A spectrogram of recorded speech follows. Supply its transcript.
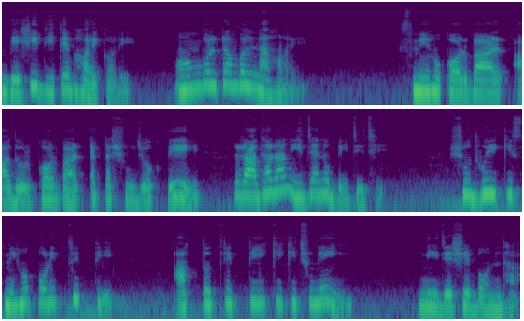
বেশি দিতে ভয় করে। অম্বল টম্বল না হয়। স্নেহ করবার, আদর করবার একটা সুযোগ পেয়ে রাধারানী যেন বেঁচেছে। শুধুই কি স্নেহ পরিতৃপ্তি? আত্মতৃপ্তি কি কিছু নেই? নিজে সে বন্ধা।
